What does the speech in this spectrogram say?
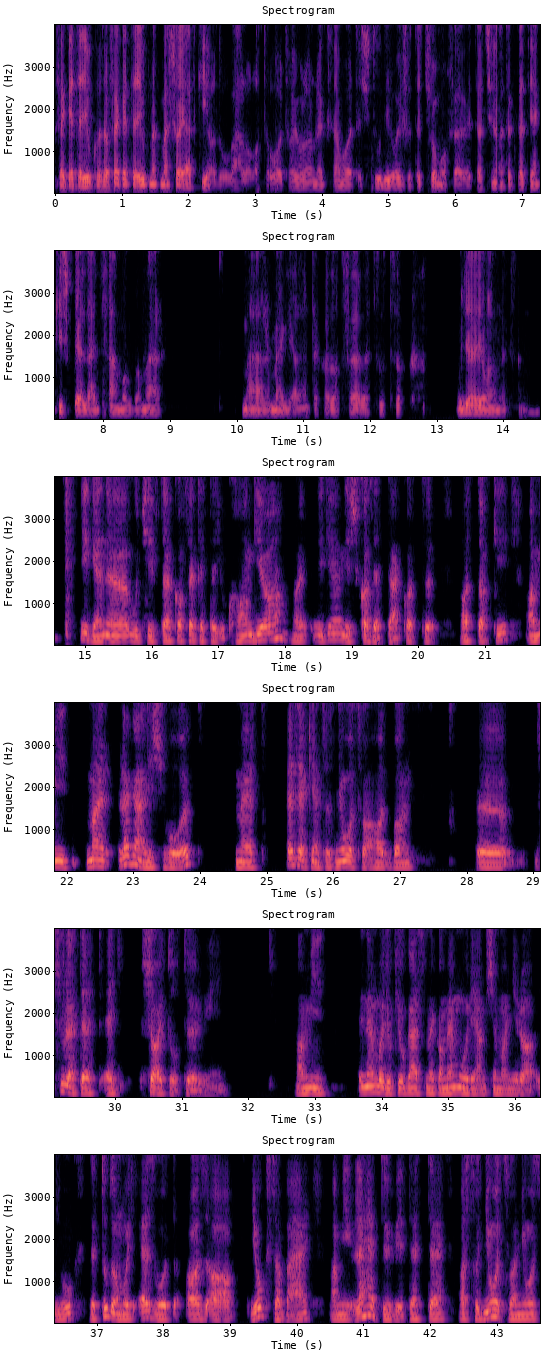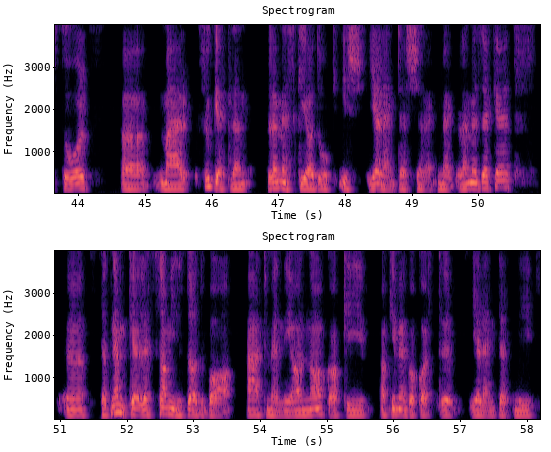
Fekete lyukhoz. A Fekete lyuknak már saját kiadó vállalata volt, ha jól emlékszem, volt egy stúdió, és ott egy csomó felvételt csináltak, tehát ilyen kis példányszámokban már, már megjelentek adott felvett cuccok. Ugye, jól emlékszem? Igen, úgy hívták a Fekete lyuk hangja, igen, és kazettákat adtak ki, ami már legális volt, mert 1986-ban született egy sajtótörvény, ami nem vagyok jogász, meg a memóriám sem annyira jó, de tudom, hogy ez volt az a jogszabály, ami lehetővé tette azt, hogy 88-tól uh, már független lemezkiadók is jelentessenek meg lemezeket, tehát nem kellett szamizdatba átmenni annak, aki, aki meg akart jelentetni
